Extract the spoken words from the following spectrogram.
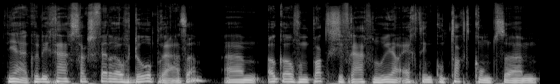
Ja, ik wil hier graag straks verder over doorpraten. Um, ook over een praktische vraag van hoe je nou echt in contact komt um,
